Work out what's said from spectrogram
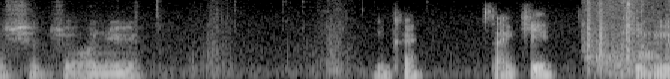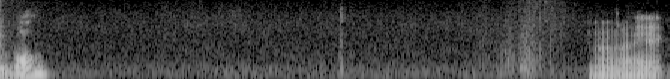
I should join you. Okay. Thank you. Keep me warm. Alright.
